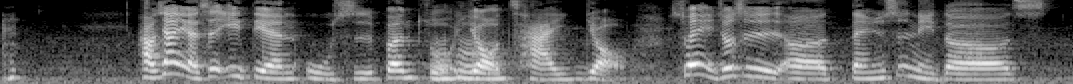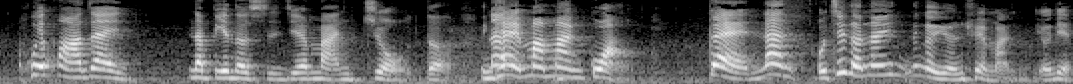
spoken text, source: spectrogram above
好像也是一点五十分左右才有，嗯、所以就是呃，等于是你的会花在那边的时间蛮久的，你可以慢慢逛。对，那我记得那那个园区也蛮有点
